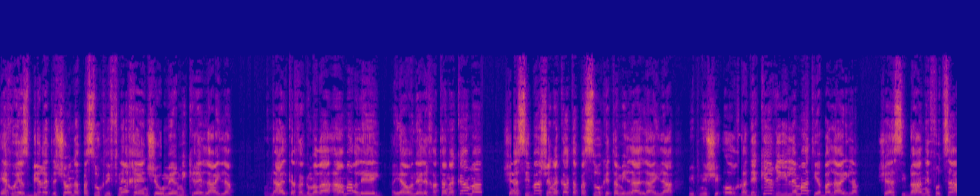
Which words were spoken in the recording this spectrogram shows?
איך הוא יסביר את לשון הפסוק לפני כן שאומר מקרה לילה? עונה על כך הגמרא, אמר לי, היה עונה לך תנא קמא, שהסיבה שנקט הפסוק את המילה לילה, מפני שאורחא דקרי למטיה בלילה. שהסיבה הנפוצה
